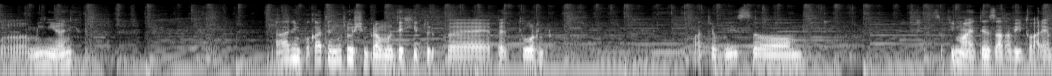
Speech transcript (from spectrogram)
uh, minioni. Dar din păcate nu reușim prea multe hituri pe, pe turn va trebui să, să fim mai atenți data viitoare.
